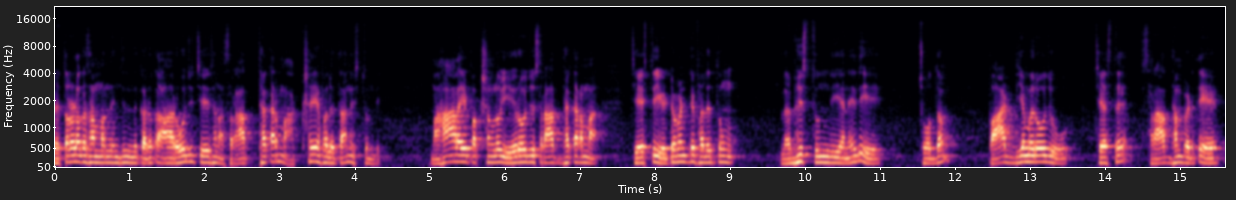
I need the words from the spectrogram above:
పితరులకు సంబంధించింది కనుక ఆ రోజు చేసిన శ్రాద్ధకర్మ అక్షయ ఫలితాన్ని ఇస్తుంది. మహాలయ పక్షంలో ఏ రోజు శ్రాద్ధకర్మ చేస్తే ఎటువంటి ఫలితం లభిస్తుంది అనేది చూద్దాం. పాడ్యమి రోజు చేస్తే శ్రాద్ధం పెడితే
